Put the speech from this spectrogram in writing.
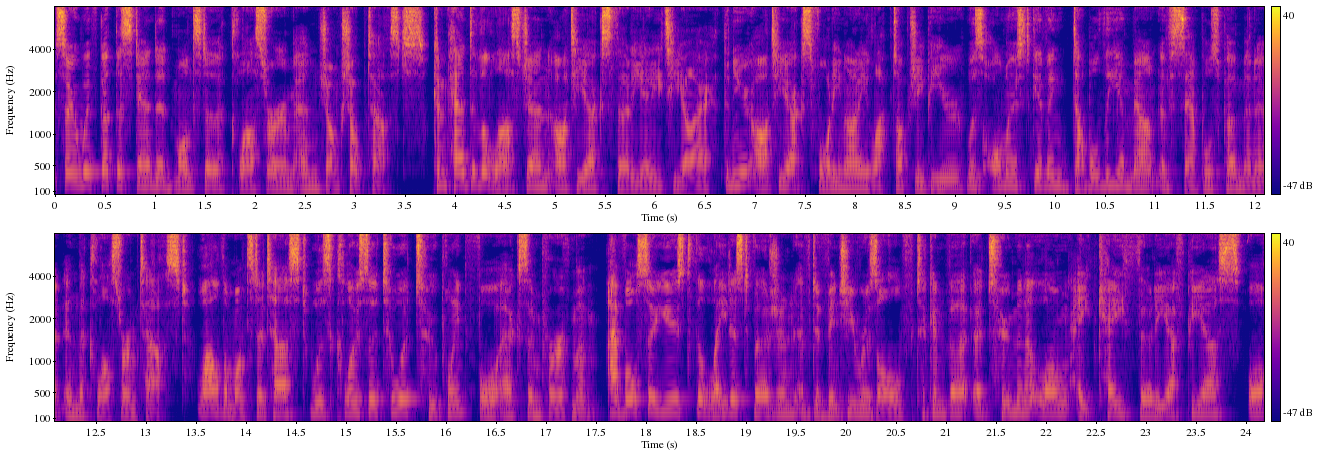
so we've got the standard Monster, Classroom, and Junk Shop tests. Compared to the last gen RTX 3080 Ti, the new RTX 4090 laptop GPU was almost giving double the amount of samples per minute in the classroom test, while the monster test was closer to a 2.4x improvement. I've also used the latest version of DaVinci Resolve to convert a 2 minute long 8K 30fps or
